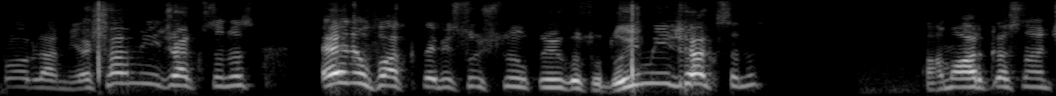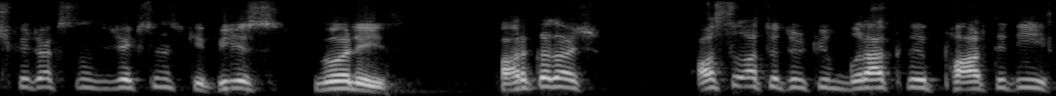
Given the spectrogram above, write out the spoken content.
problem yaşamayacaksınız. En ufakta bir suçluluk duygusu duymayacaksınız. Ama arkasından çıkacaksınız diyeceksiniz ki biz böyleyiz. Arkadaş asıl Atatürk'ün bıraktığı parti değil.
